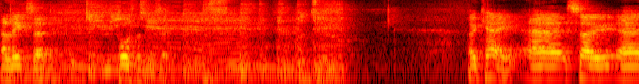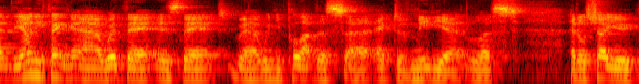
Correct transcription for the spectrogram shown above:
Alexa, pause the music. Okay, uh, so uh, the only thing uh, with that is that uh, when you pull up this uh, active media list, it'll show you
